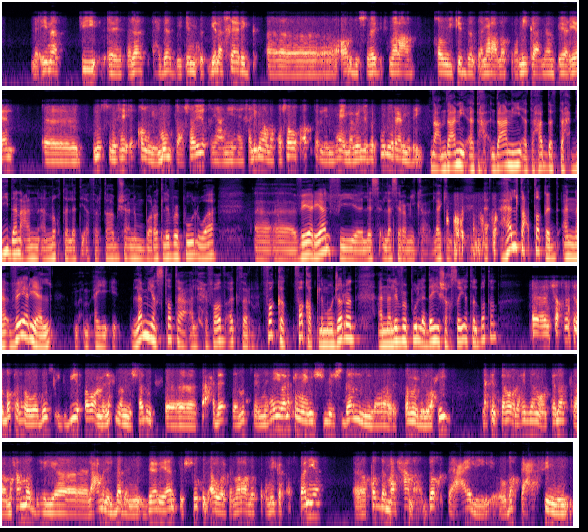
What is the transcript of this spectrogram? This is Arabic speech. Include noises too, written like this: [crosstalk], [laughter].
لقينا في آه ثلاث أهداف بيتم تسجيلها خارج آه أرض السنة في ملعب قوي جدا زي ملعب لا سيراميكا أمام فياريال آه نصف نهائي قوي ممتع شيق يعني هيخلينا نتشوق أكتر للنهائي ما بين ليفربول وريال مدريد. نعم دعني أتح... دعني أتحدث تحديدا عن النقطة التي أثرتها بشأن مباراة ليفربول و فيا ريال في لاسيراميكا لكن هل تعتقد أن فيا ريال أي لم يستطع الحفاظ أكثر فقط فقط لمجرد أن ليفربول لديه شخصية البطل؟ شخصية البطل هو جزء كبير طبعا من اللي إحنا بنشهده في في أحداث نصف النهائي ولكن مش مش ده السبب الوحيد. لكن السبب الوحيد زي ما قلت لك محمد هي العامل البدني. فياريال في الشوط الأول كان ملعب سيراميكا في أسبانيا قدم ملحمة ضغط عالي وضغط عكسي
